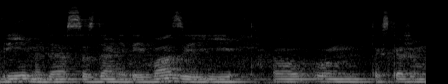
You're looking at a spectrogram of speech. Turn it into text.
время да, создания этой вазы и, э, так скажем,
